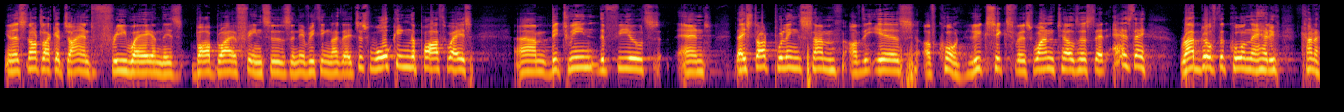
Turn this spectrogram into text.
You know, it's not like a giant freeway and there's barbed wire fences and everything like that. Just walking the pathways um, between the fields and they start pulling some of the ears of corn. Luke 6, verse 1 tells us that as they rubbed off the corn, they had to kind of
